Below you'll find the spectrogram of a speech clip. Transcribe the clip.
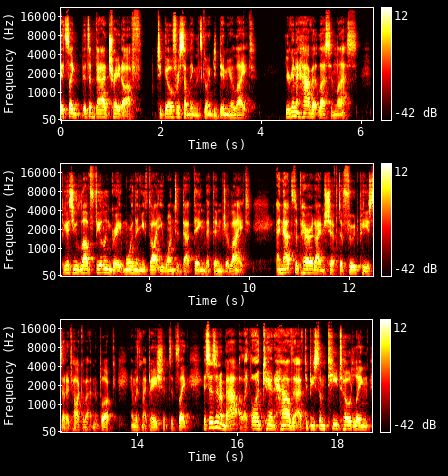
it's like it's a bad trade-off to go for something that's going to dim your light. You're going to have it less and less because you love feeling great more than you thought you wanted that thing that dimmed your light and that's the paradigm shift of food peace that I talk about in the book and with my patients. It's like, this isn't about like, oh, I can't have that. I have to be some teetotaling,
